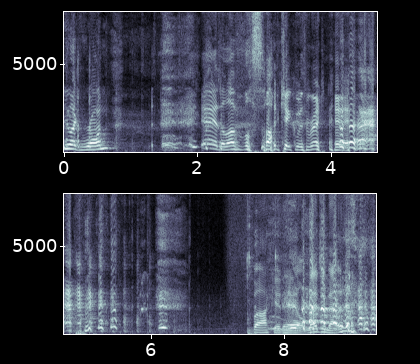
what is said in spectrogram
You like Ron? Yeah, the lovable sidekick with red hair. Fucking hell. Imagine that.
